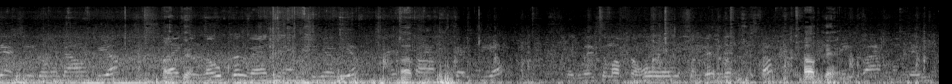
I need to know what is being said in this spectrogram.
section going down here, like Okay. a local residential area. This Okay. farm is right here. Like when some of the homes, some buildings and stuff. Okay. They back from the 1800s. After you're flowing down here. Okay. Local residential area, they farm is right from the 1800s. after you're flowing. So, you know, the breadfruit trees,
